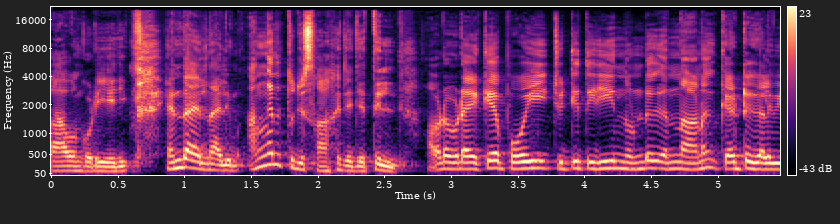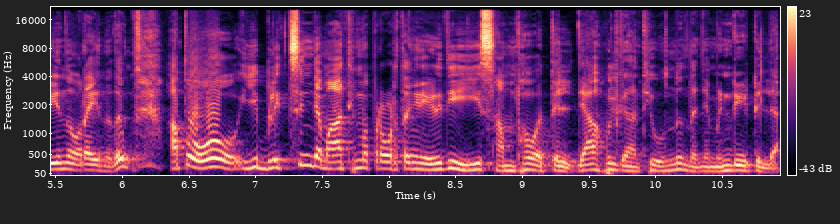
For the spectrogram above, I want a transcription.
പാവം കൊടിയേരി. എന്തായിരുന്നാലും അങ്ങനത്തെ ഒരു സാഹചര്യത്തിൽ അവിടെ ഇവിടെയൊക്കെ പോയി ചുറ്റി തിരിയുന്നുണ്ട് എന്നാണ് കേട്ട് കേൾവി എന്ന് പറയുന്നത്. അപ്പോൾ ഈ ബ്ലിറ്റ്സിന്റെ മാധ്യമപ്രവർത്തകൻ എഴുതിയ ഈ സംഭവത്തിൽ രാഹുൽ ഗാന്ധി ഒന്നും തന്നെ മിണ്ടിയിട്ടില്ല.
